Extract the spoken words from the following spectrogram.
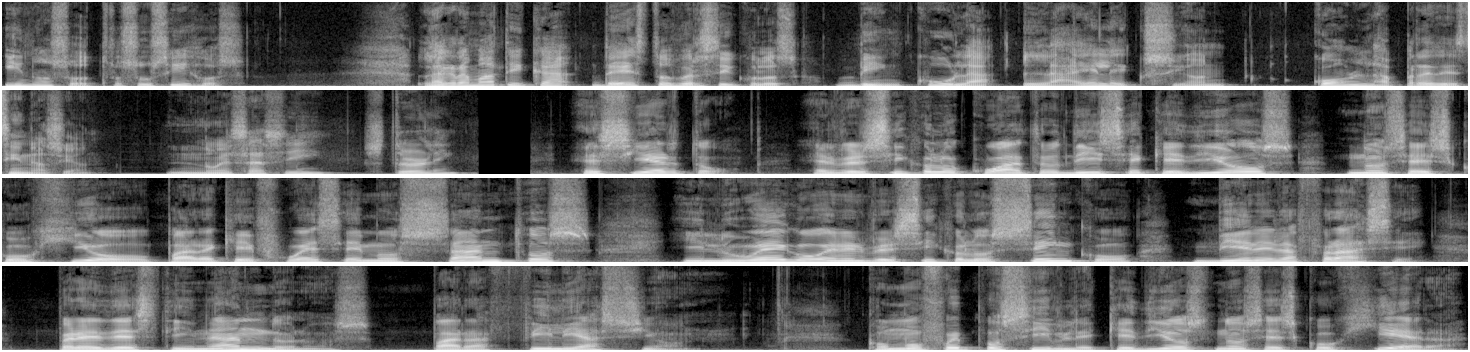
y nosotros sus hijos. La gramática de estos versículos vincula la elección con la predestinación. ¿No es así, Sterling? Es cierto. El versículo 4 dice que Dios nos escogió para que fuésemos santos y luego en el versículo 5 viene la frase, predestinándonos para filiación. ¿Cómo fue posible que Dios nos escogiera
